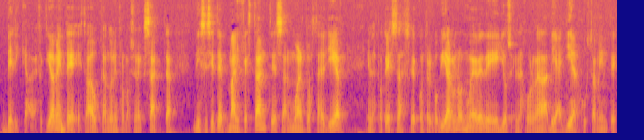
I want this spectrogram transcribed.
delicada. Efectivamente, estaba buscando la información exacta. 17 manifestantes han muerto hasta ayer en las protestas contra el gobierno, nueve de ellos en la jornada de ayer, justamente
